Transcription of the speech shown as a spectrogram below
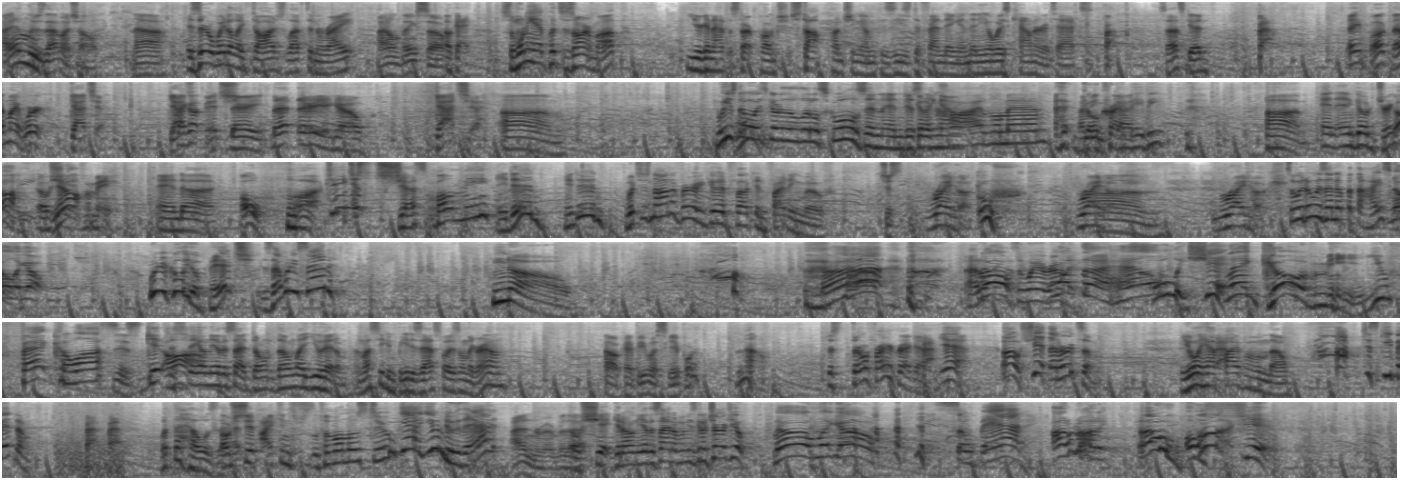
I didn't lose that much health. Nah. Is there a way to, like, dodge left and right? I don't think so. Okay. So when he puts his arm up, you're gonna have to start punch, stop punching him because he's defending, and then he always counterattacks. Bap, So that's good. Hey, fuck, that might work. Gotcha. Back Gotcha, up. bitch. There, you- there you go. Gotcha. Um, We used to always go to the little schools and, and just Gonna hang out. cry, little man. I go mean, cry, guy- baby. Um, and, and go drinking. Oh, oh shit. get off of me. And uh, Oh, fuck. Did he just chest bump me? He did. He did. Which is not a very good fucking fighting move. Just right hook. Oof. Right hook. Um, right hook. so we'd always end up at the high school. No, let go. What did he call you a bitch? Is that what he said? No. I don't think there's a way around what it. What the hell? Holy shit. Let go of me, you fat colossus. Get off! Just off. stay on the other side. Don't don't let you hit him. Unless you can beat his ass while he's on the ground. Oh, can I beat my skateboard? No. Just throw a firecracker at him. Ah. Yeah. Oh shit, that hurts him. You only have Bap. five of them though. Just keep hitting him. Bat, bat. What the hell was oh, that? Oh shit, I can flip on those too? Yeah, you knew that. I didn't remember oh, that. Oh shit, get on the other side of him. He's gonna charge you. No, let go. It's so bad. I don't know how to. Oh, oh fuck. Oh shit.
